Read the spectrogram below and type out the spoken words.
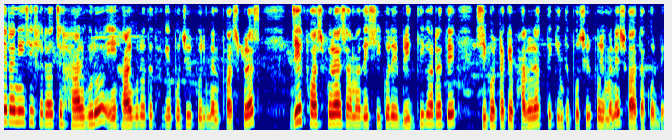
যেটা নিয়েছি সেটা হচ্ছে হাড় গুঁড়ো। এই হাড় গুঁড়োতে থাকে প্রচুর পরিমাণ ফসফরাস। যে ফসফরাস আমাদের শিকড়ে বৃদ্ধি ঘটাতে শিকড়টাকে ভালো রাখতে কিন্তু প্রচুর পরিমাণে সহায়তা করবে।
